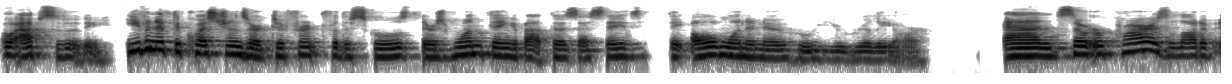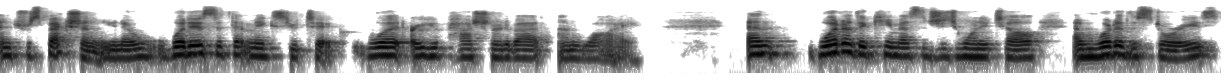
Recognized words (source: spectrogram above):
Oh, absolutely. Even if the questions are different for the schools, there's one thing about those essays they all want to know who you really are. And so it requires a lot of introspection. You know, what is it that makes you tick? What are you passionate about and why? And what are the key messages you want to tell? And what are the stories?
